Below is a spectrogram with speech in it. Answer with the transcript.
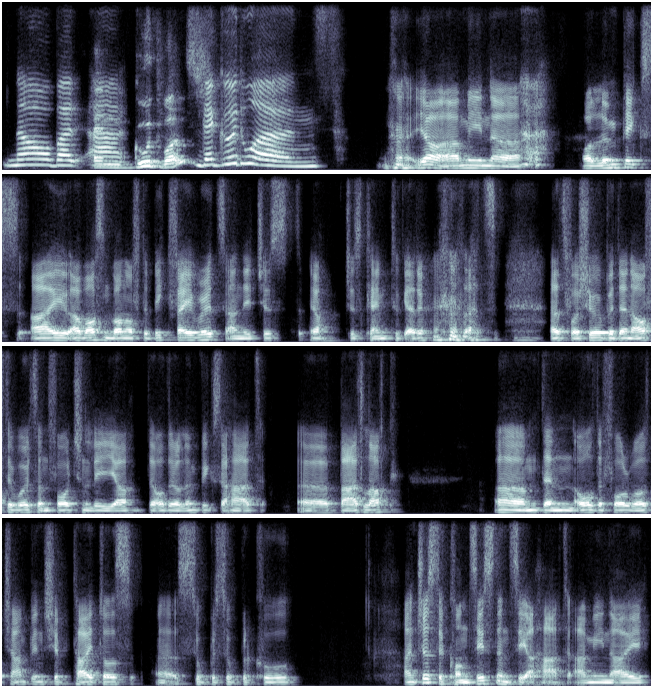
No, but uh, and good ones. The good ones. yeah, I mean. Uh, Olympics, I, I wasn't one of the big favorites, and it just yeah just came together. that's that's for sure. But then afterwards, unfortunately, yeah, the other Olympics I had uh, bad luck, um, then all the four world championship titles, uh, super super cool, and just the consistency I had. I mean, I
